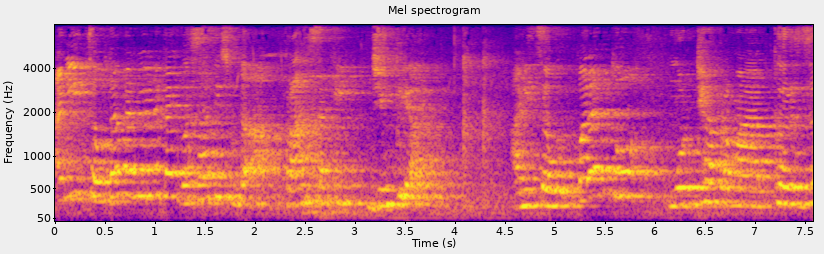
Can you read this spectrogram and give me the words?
आणि चौदाव्या लुईने काही वसाहती सुद्धा फ्रान्ससाठी जिंकल्या. आणि चौ परंतु मोठ्या प्रमाणात कर्ज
